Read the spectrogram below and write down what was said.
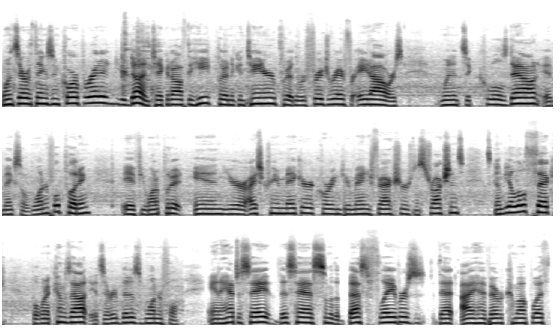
Once everything's incorporated, you're done. Take it off the heat, put it in a container, put it in the refrigerator for 8 hours. When it cools down, it makes a wonderful pudding. If you want to put it in your ice cream maker according to your manufacturer's instructions, it's going to be a little thick, but when it comes out, it's every bit as wonderful. And I have to say, this has some of the best flavors that I have ever come up with,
